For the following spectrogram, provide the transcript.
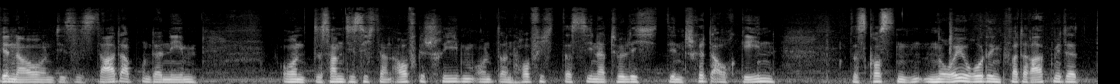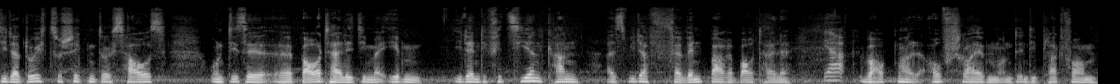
genau, und dieses Start-up-Unternehmen. Und das haben die sich dann aufgeschrieben und dann hoffe ich, dass sie natürlich den Schritt auch gehen. Das kostet einen Euro den Quadratmeter, die da durchzuschicken durchs Haus und diese äh, Bauteile, die man eben identifizieren kann als wiederverwendbare Bauteile, Ja. überhaupt mal aufschreiben und in die Plattform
